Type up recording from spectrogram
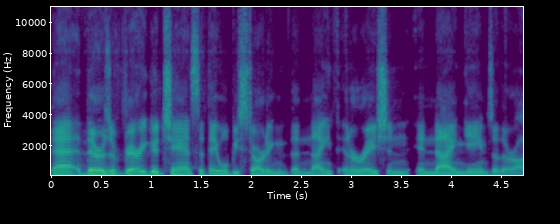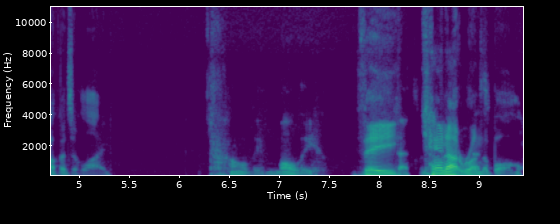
that there is a very good chance that they will be starting the ninth iteration in nine games of their offensive line. Holy moly. They That's- cannot run the ball.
